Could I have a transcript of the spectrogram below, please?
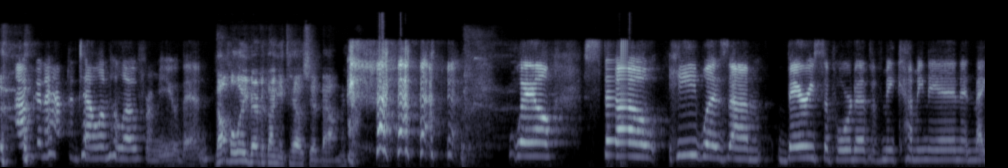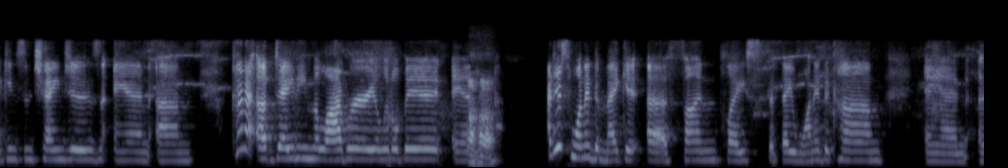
I'm gonna have to tell him hello from you then. Don't believe everything he tells you about me. well, so he was um, very supportive of me coming in and making some changes and um, kind of updating the library a little bit. And Uh huh. I just wanted to make it a fun place that they wanted to come. And uh,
